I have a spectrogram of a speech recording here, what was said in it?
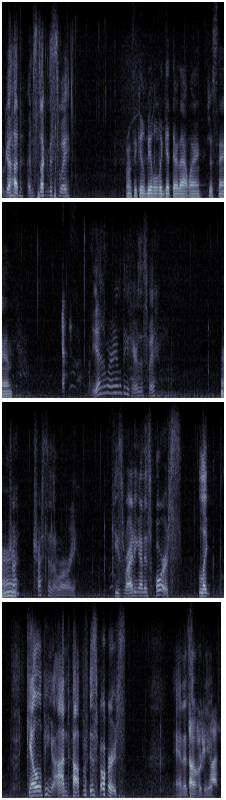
Oh god, I'm stuck this way. I don't think you'll be able to get there that way. Just saying. Yeah, Yeah, we're able to get here this way. Alright. Tru- trust in the Rory. He's riding on his horse. Like, galloping on top of his horse. And it's Oh on my video. god.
